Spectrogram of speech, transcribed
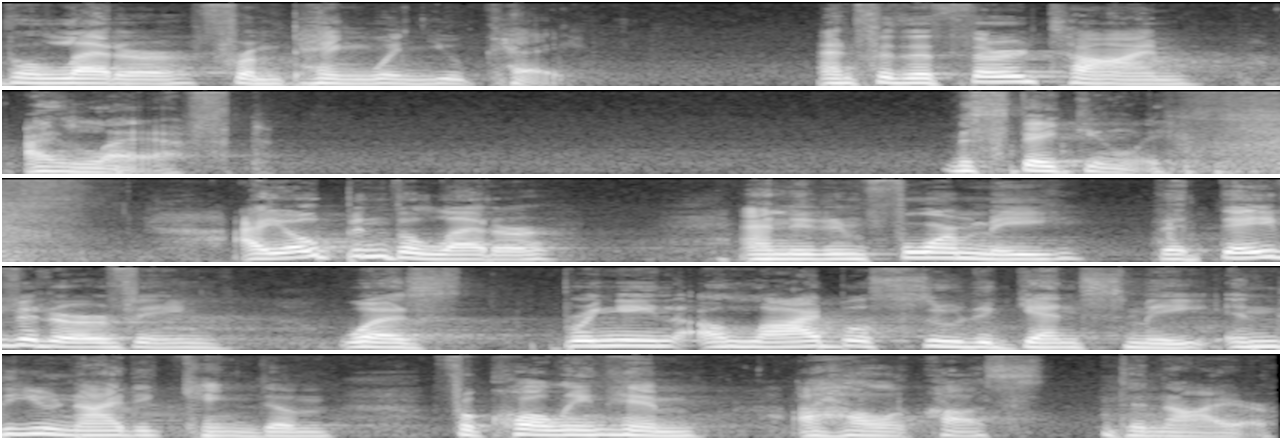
the letter from Penguin, UK. And for the third time, I laughed. Mistakenly. I opened the letter, and it informed me that David Irving was bringing a libel suit against me in the United Kingdom for calling him a Holocaust denier.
